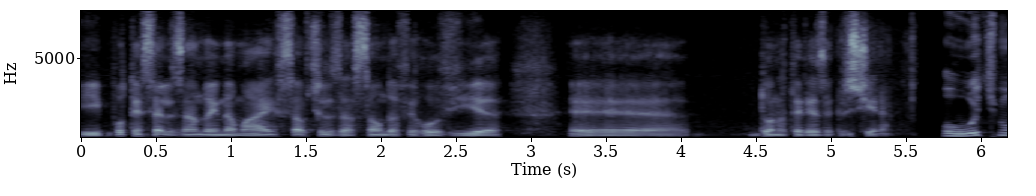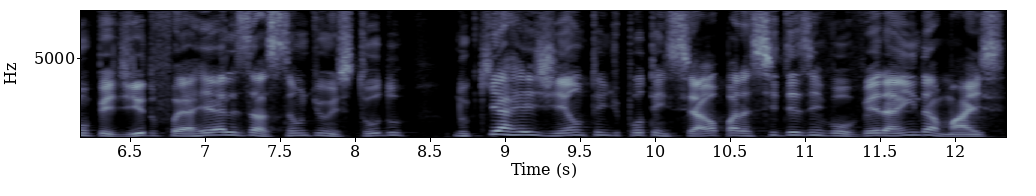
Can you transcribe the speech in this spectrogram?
e potencializando ainda mais a utilização da ferrovia é, Dona Teresa Cristina. O último pedido foi a realização de um estudo do que a região tem de potencial para se desenvolver ainda mais.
